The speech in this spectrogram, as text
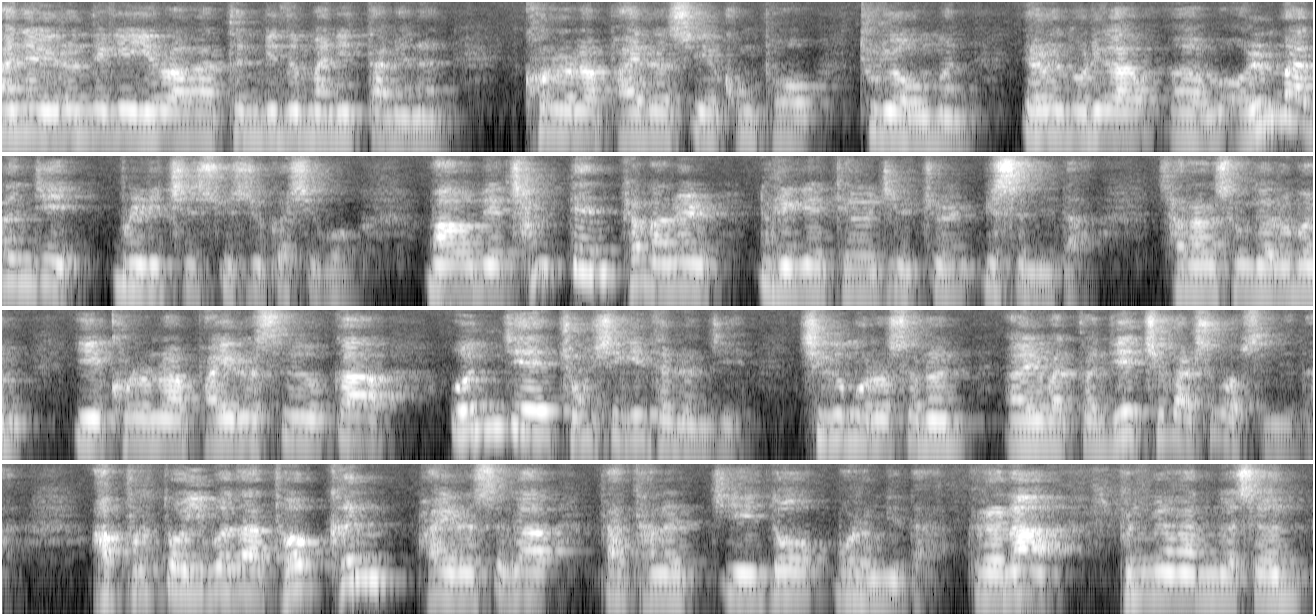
만약 여러분에게 이와 같은 믿음만 있다면은 코로나 바이러스의 공포, 두려움은 여러분 우리가 어, 얼마든지 물리칠 수 있을 것이고 마음의 참된 평안을 누리게 되어질 줄 믿습니다. 사랑하는 성도 여러분, 이 코로나 바이러스가 언제 종식이 될는지 지금으로서는 같은 예측할 수가 없습니다. 앞으로 또 이보다 더 큰 바이러스가 나타날지도 모릅니다. 그러나 분명한 것은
